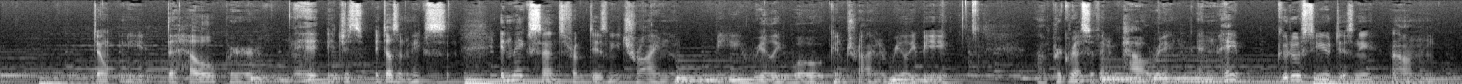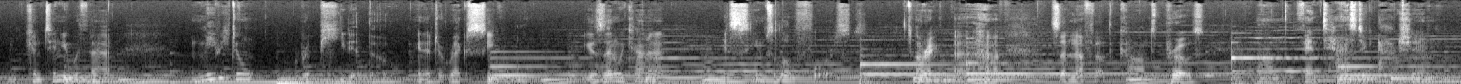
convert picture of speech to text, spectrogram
don't need the help, or it, it just it doesn't make s- it makes sense from Disney trying to be really woke and trying to really be uh, progressive and empowering. And hey, kudos to you, Disney. Um, continue with that. Maybe don't repeat it though in a direct sequel, because then we kind of it seems a little forced. All right, uh, that's enough about the cons. Pros: um, fantastic action.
